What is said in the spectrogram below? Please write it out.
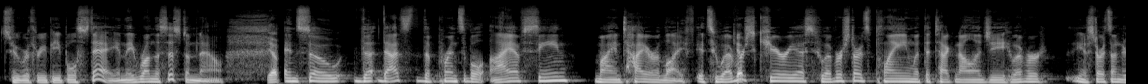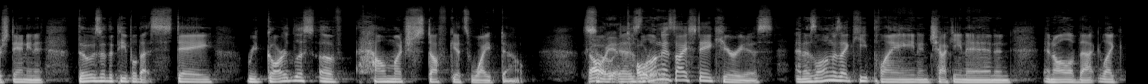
two or three people stay, and they run the system now. Yep. And so th- that's the principle I have seen my entire life. It's whoever's yep. curious, whoever starts playing with the technology, whoever you know starts understanding it. Those are the people that stay, regardless of how much stuff gets wiped out. So oh, yeah, as totally. long as I stay curious and as long as I keep playing and checking in and and all of that, like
